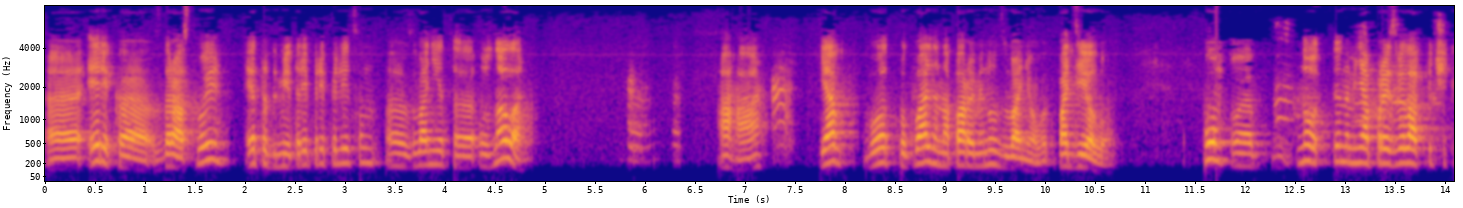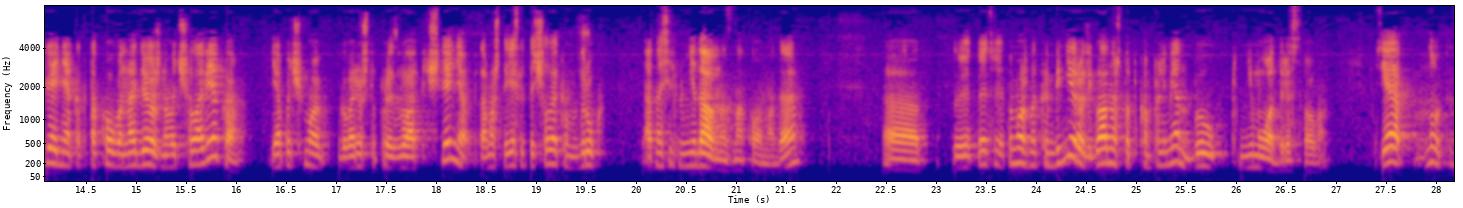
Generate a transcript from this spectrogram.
Э, Эрика, здравствуй, это Дмитрий Припелицын э, звонит. Э, узнала? Ага. Я вот буквально на пару минут звоню, вот по делу. Пом, ну, ты на меня произвела впечатление как такого надежного человека. Я почему говорю, что произвела впечатление? Потому что если ты человеком вдруг относительно недавно знакома, да, Э, это, это можно комбинировать, главное, чтобы комплимент был к нему адресован. Я, ну, ты,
